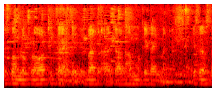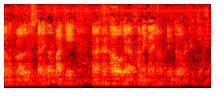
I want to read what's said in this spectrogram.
उसको हम लोग थोड़ा और ठीक कराएँगे। इस बार चार धाम के टाइम में इस व्यवस्था को थोड़ा दुरुस्त करेंगे और बाकी रख रखाव वगैरह थाने का इन- इनके द्वारा ठीक किया गया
